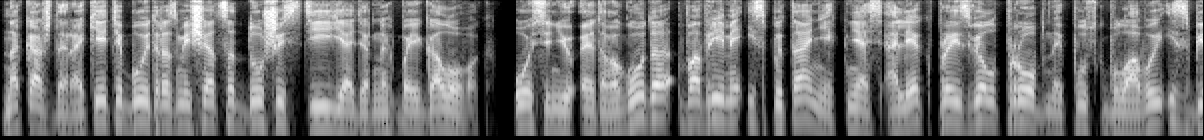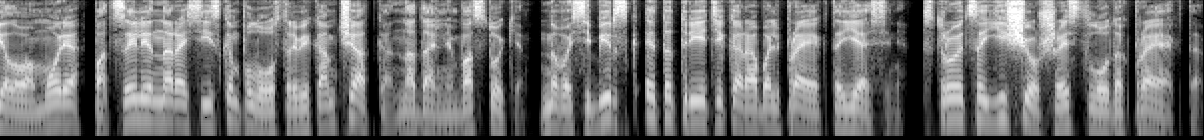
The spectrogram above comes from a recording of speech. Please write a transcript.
На каждой ракете будет размещаться до 6 ядерных боеголовок. Осенью этого года во время испытаний князь Олег произвел пробный пуск булавы из Белого моря по цели на российском полуострове Камчатка на Дальнем Востоке. Новосибирск – это третий корабль проекта «Ясень». Строится еще шесть лодок проекта.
